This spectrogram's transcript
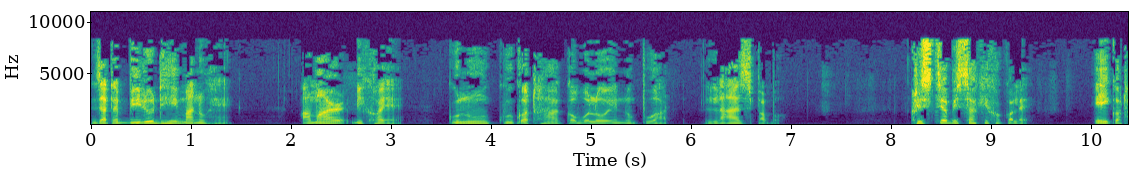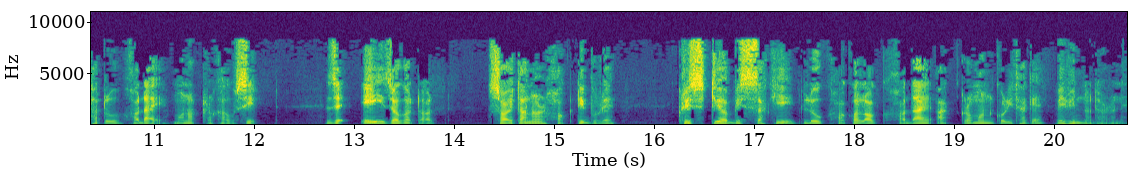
যাতে বিৰোধী মানুহে আমাৰ বিষয়ে কোনো কুকথা কবলৈ নোপোৱাত লাজ পাব। খ্ৰীষ্টীয় বিশ্বাসীসকলে এই কথাটো সদায় মনত ৰখা উচিত যে এই জগতত ছয়তানৰ শক্তিবোৰে খ্ৰীষ্টীয় বিশ্বাসী লোকসকলক সদায় আক্ৰমণ কৰি থাকে বিভিন্ন ধৰণে।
